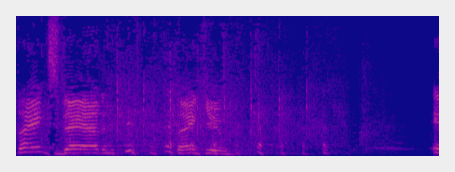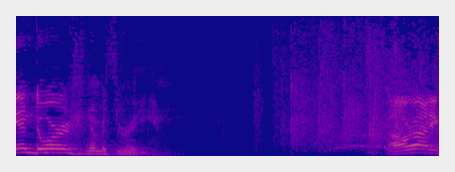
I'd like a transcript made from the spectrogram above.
Thanks, Dad. Thank you. And door number three. All righty.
